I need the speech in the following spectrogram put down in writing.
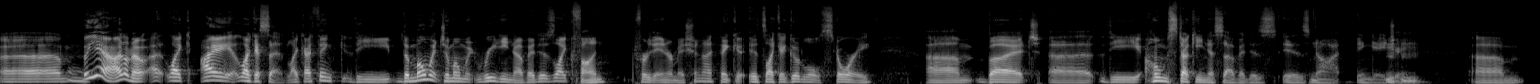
Um, but yeah, I don't know. Like I like I said, like I think the the moment to moment reading of it is like fun for the intermission. I think it's like a good little story. Um, but uh, the homestuckiness of it is is not engaging. Um,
